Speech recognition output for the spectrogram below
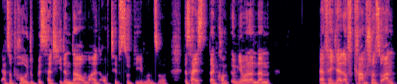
also Paul, du bist halt hier denn da, um halt auch Tipps zu geben und so. Das heißt, dann kommt irgendjemand und dann, dann fängt er halt auf Kram schon so an,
